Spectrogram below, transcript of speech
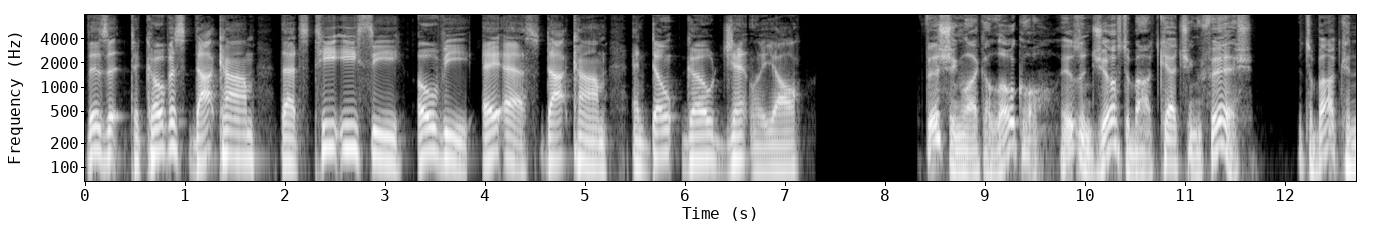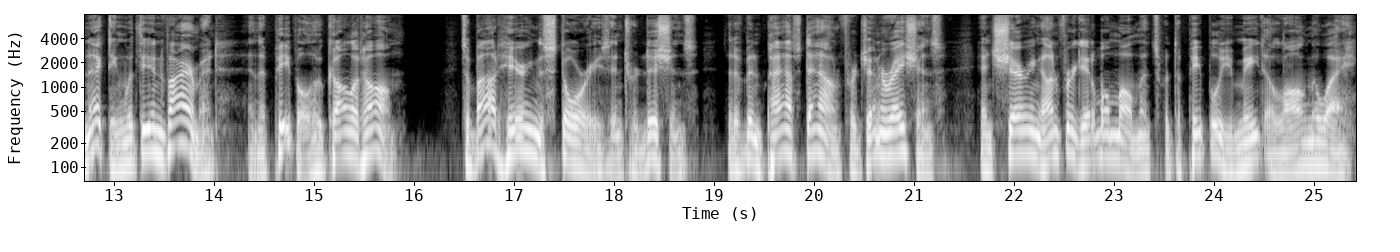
Visit tecovas.com. That's T E C O V A S.com. And don't go gently, y'all. Fishing like a local isn't just about catching fish, it's about connecting with the environment and the people who call it home. It's about hearing the stories and traditions that have been passed down for generations and sharing unforgettable moments with the people you meet along the way.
